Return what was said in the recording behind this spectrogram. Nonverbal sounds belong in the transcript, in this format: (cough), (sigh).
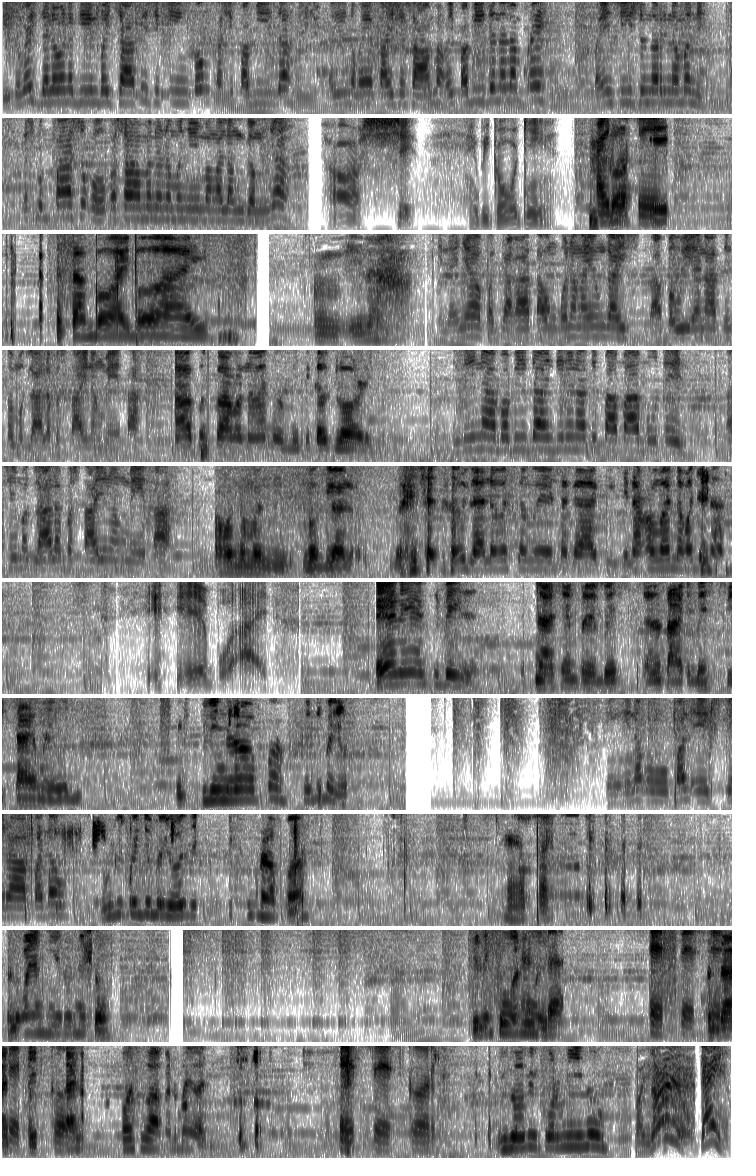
Dito guys, dalawa nag invite sa atin, si King Kong kasi Pabida. Kanino kaya tayo sasama? Kay Pabida na lang pre. Pa-in season na rin naman eh. Tapos pagpasok ko, kasama na naman niya yung mga langgam niya. Oh shit. Here we go again. Hi, bossy. Basta boy, boy. Ang ina. Ina niya, pagkakataon ko na ngayon guys, babawian natin to, maglalabas tayo ng meta. Aabot pa ako ng ano, mythical glory. Hindi na, Pabida, hindi na natin papaabutin. Kasi maglalabas tayo ng meta. Ako naman maglala... (laughs) Siya na maglalabas ng mga tagagi. Kinakawan ako dyan ah. (laughs) yeah, boy. Ayan, ayan, si Bale. Na, siyempre, best, ano tayo, best fit tayo ngayon. Explain na pa. Pwede ba yun? Yung ina, kupal, expira pa daw. Hindi pwede ba yun? Explain na pa. Ano kayang hero nito? Feeling ko ano eh. Anda. Estes, Tandaan. estes, score. Anak ko, swap. Ano ba yun? Estes, score. Yung gagawin, Cormino. Damn!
